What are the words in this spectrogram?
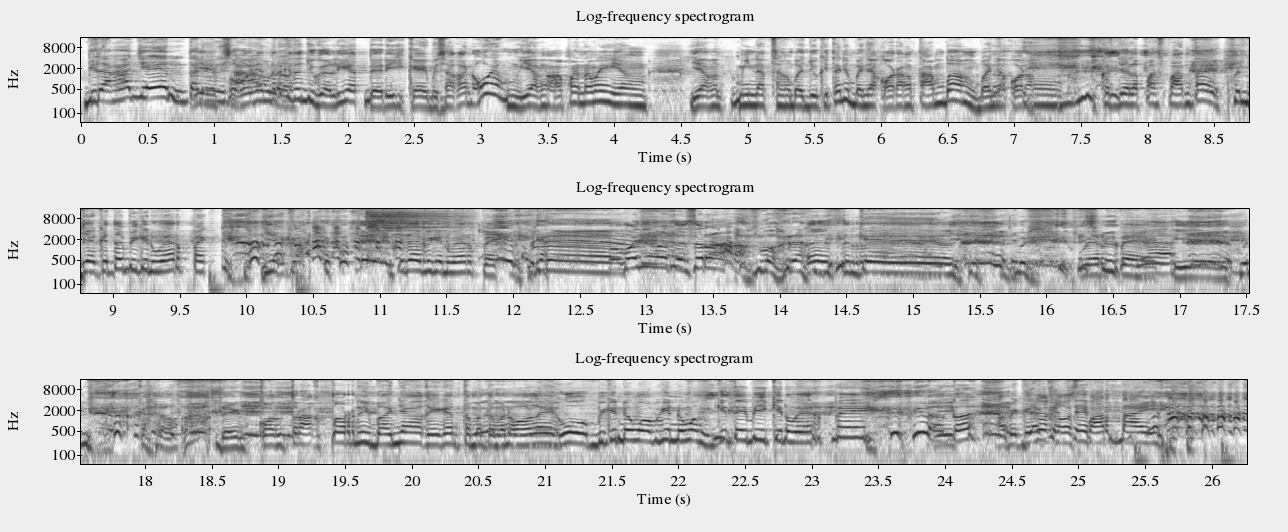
bilang aja ntar Iya, pokoknya ntar kita juga lihat dari kayak misalkan oh yang yang apa namanya yang yang minat sama baju kita nih banyak orang tambang, banyak orang kerja lepas pantai. ya kita bikin wear pack. Iya kan? kita bikin wear pack. Bener. Pokoknya mah terserah. orang bingkil. Iya. Wear pack. Iya. Kalau ada yang kontraktor nih banyak ya kan teman-teman oleh, oh bikin dong, mau bikin dong, kita bikin wear pack. Apa? Apa kita Jaket kaos partai.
